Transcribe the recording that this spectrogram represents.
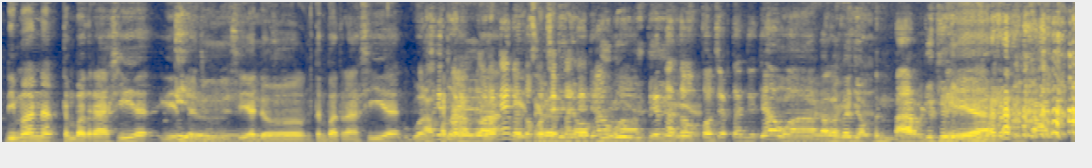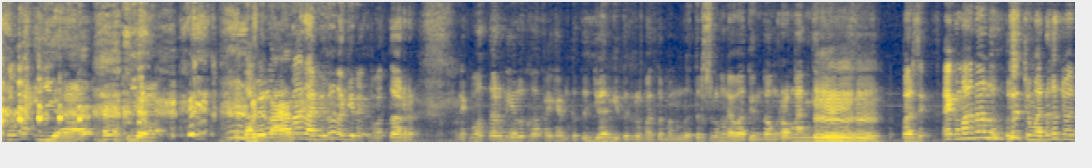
di mana tempat rahasia gitu Iya juga sih. iya dong tempat rahasia Gua rasa Apa itu orang, ya? orangnya nggak tahu konsep tanya jawab jawab. dulu gitu Dia ya. nggak tahu Iya. konsep tanya jawab. Kalau nggak jawab bentar gitu Iya. Atau nggak iya, iya. Tapi lu Bentar. pernah nih lu lagi naik motor, naik motor nih lu pengen ke tujuan gitu ke rumah temen lu, terus lu ngelewatin tongkrongan gitu. Hmm, hmm. Pas, eh ke mana lu? Lu cuma denger cuma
